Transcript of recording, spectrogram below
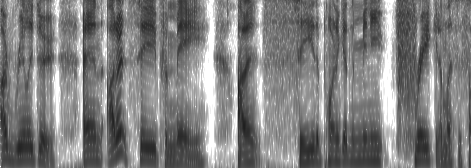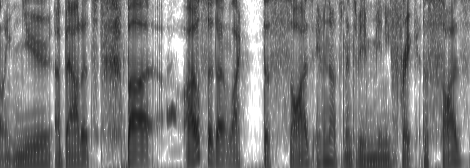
I really do. And I don't see for me, I don't see the point of getting the mini freak unless there's something new about it. But I also don't like the size, even though it's meant to be a mini freak, the size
